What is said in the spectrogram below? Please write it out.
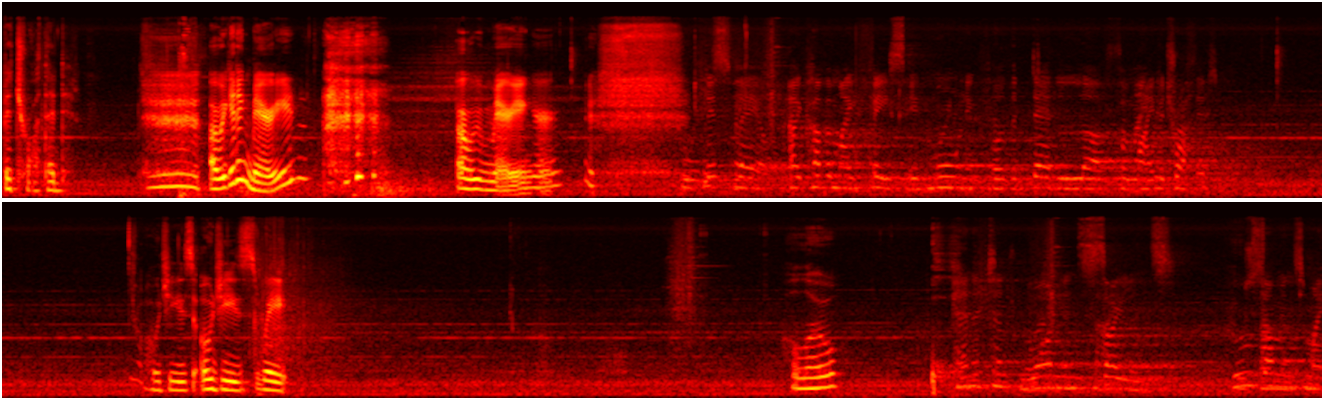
Betrothed. Are we getting married? Are we marrying her? With this veil, I cover my face in mourning for the dead love for my betrothed. Oh geez, oh geez, wait. Hello? One in silence, who summons my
